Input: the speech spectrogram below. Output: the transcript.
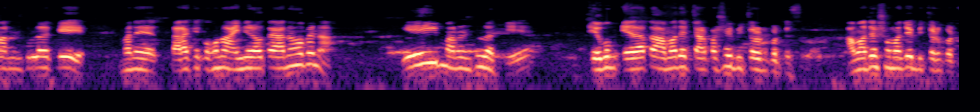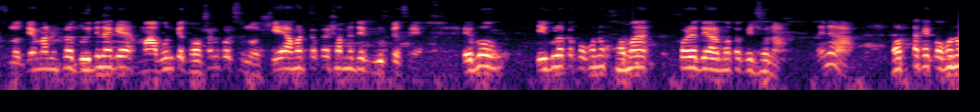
মানুষগুলোকে মানে তারা কি কখনো আইনের আওতায় আনা হবে না? এই মানুষগুলোকে, এবং এরা তো আমাদের চারপাশে বিচরণ করতেছিল, আমাদের সমাজে বিচরণ করছিল যে মানুষগুলো দুই দিন আগে মা বোনকে ধর্ষণ করছিল, সে আমার চোখের সামনে দিয়ে ঘুরতেছে। এবং এগুলো তো কখনো ক্ষমা করে দেওয়ার মতো কিছু না, তাই না? হত্যাকে কখনো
